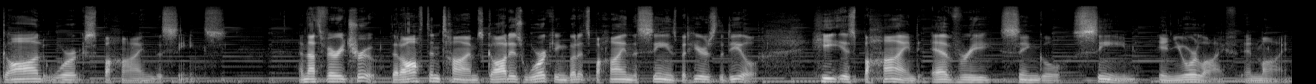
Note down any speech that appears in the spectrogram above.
God works behind the scenes. And that's very true, that oftentimes God is working, but it's behind the scenes. But here's the deal He is behind every single scene in your life and mine.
